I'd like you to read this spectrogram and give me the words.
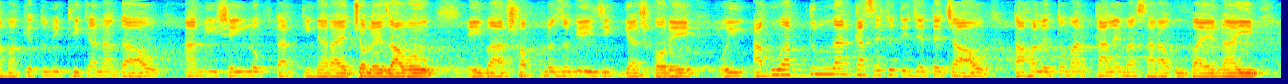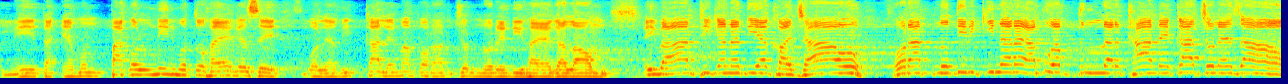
আমাকে তুমি ঠিকানা দাও, আমি সেই লোকটার কিনারায় চলে যাব। এইবার স্বপ্ন যোগেই জিজ্ঞাসা করে, ওই আবু আবদুল্লার কাছে যদি যেতে চাও, তাহলে তোমার কালেমা ছাড়া উপায় নাই। মেয়েটা এমন পাগলনির মতো হয়ে গেছে। বলে, আমি কালেমা পড়ার জন্য রেডি হয়ে গেলাম। এইবার ঠিকানা দিয়া কয়, যাও, ফোরাত নদীর কিনারে আবু আব্দুল্লাহর খানে কা চলে যাও।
